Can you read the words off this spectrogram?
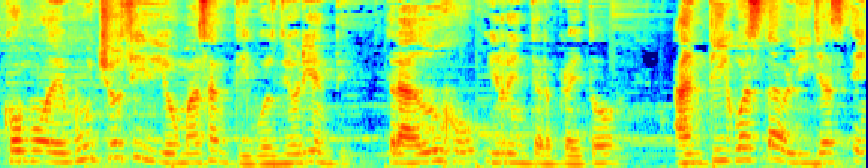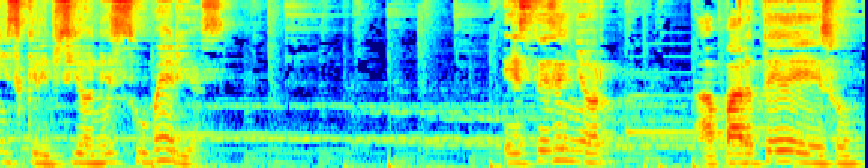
como de muchos idiomas antiguos de Oriente. Tradujo y reinterpretó antiguas tablillas e inscripciones sumerias. Este señor, aparte de eso,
